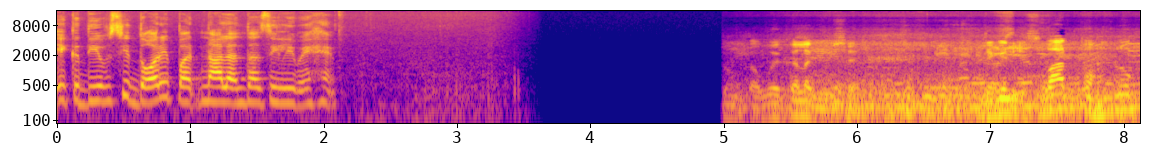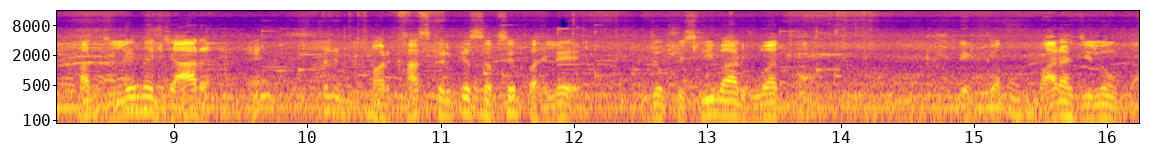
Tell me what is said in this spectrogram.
एक दिवसीय दौरे पर नालंदा ज़िले में हैं उनका वो एक अलग विषय है। लेकिन इस बात को हम लोग हर ज़िले में जा रहे हैं और खास करके सबसे पहले जो पिछली बार हुआ था, एक बारह जिलों का,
